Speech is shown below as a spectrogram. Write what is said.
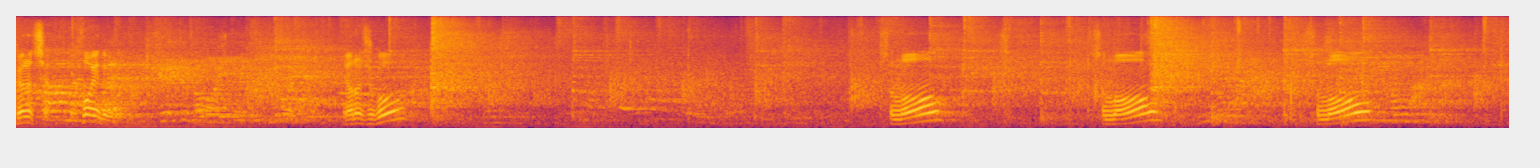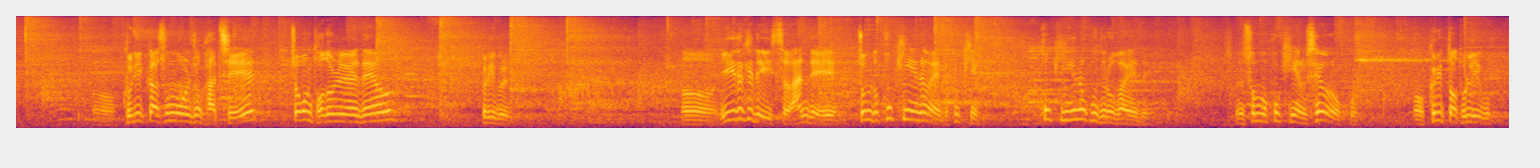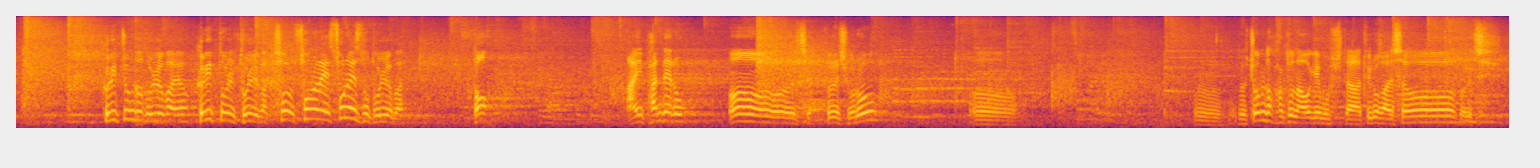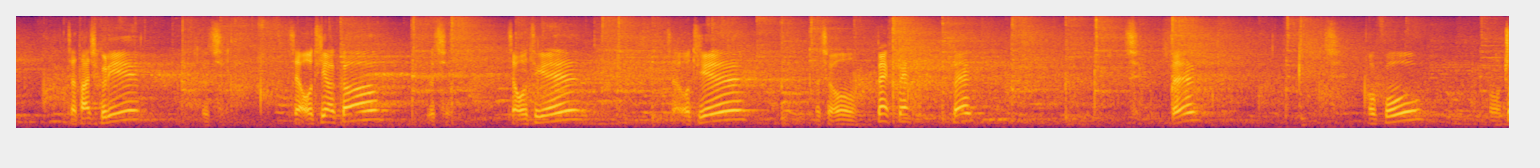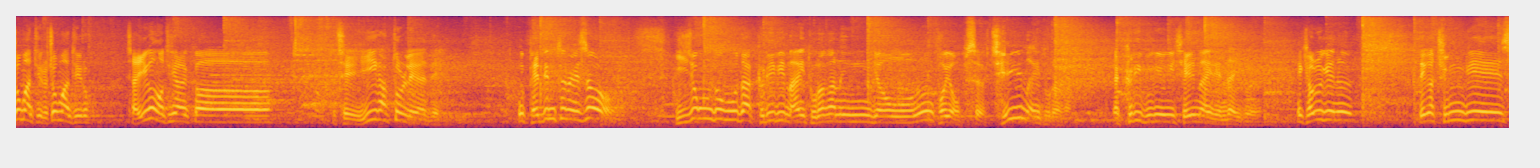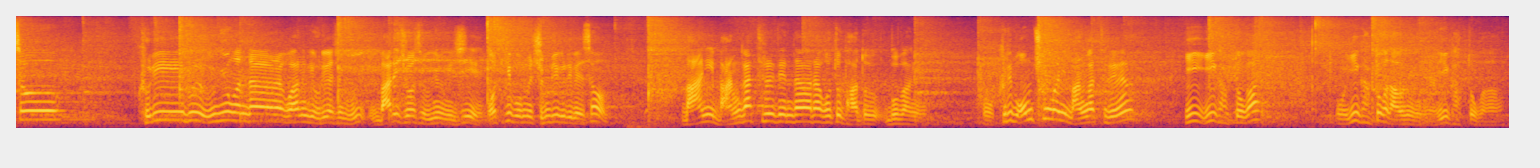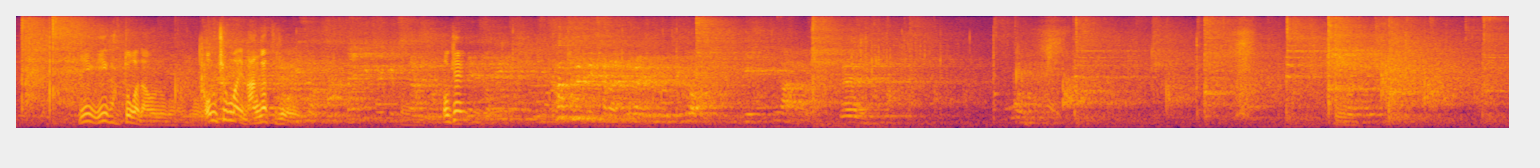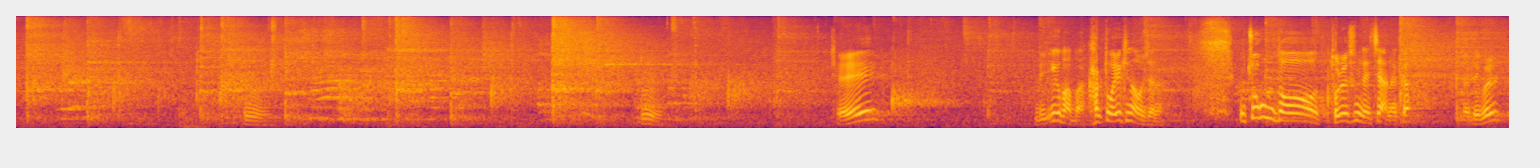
그렇죠. 포핸드 그립. 열어주고 손목 손목 손목 어, 그립과 손목을 좀 같이 조금 더 돌려야 돼요 그립을 어 이렇게 돼 있어 안돼 좀 더 코킹이라고 해야 돼 코킹 코킹 해놓고 들어가야 돼. 손목 코킹해놓고 세워놓고. 어, 그립 더 돌리고. 그립 좀 더 돌려봐요. 그립 돌, 돌려봐. 손, 손 안에, 손에서 더 돌려봐. 더. 아니, 반대로. 어, 어, 어, 그렇지. 그런 식으로. 어. 음, 좀 더 각도 나오게 해봅시다. 뒤로 가서. 그렇지. 자, 다시 그립. 그렇지. 자, 어떻게 할까? 그렇지. 자, 어떻게? 자, 어떻게? 그렇죠. 어, 백, 백, 백. 백. 걷고. 어, 좀만 뒤로, 좀만 뒤로. 자, 이건 어떻게 할까? 그렇지. 이 각도를 내야 돼. 그 배드민턴에서 이 정도보다 그립이 많이 돌아가는 경우는 거의 없어요. 제일 많이 돌아가. 그러니까 그립 응용이 제일 많이 된다 이거예요. 결국에는 내가 준비해서 그립을 응용한다라고 하는 게 우리가 지금 응- 말이 좋아서 응용이지 어떻게 보면 준비 그립에서 많이 망가뜨려 된다라고 또 봐도 무방해요. 어, 그립 엄청 많이 망가뜨려야 이, 이 각도가 어, 이 각도가 나오는 거야. 이 각도가 이, 이 각도가 나오는. 어, 엄청 많이 망가뜨려야 돼. 어? 오케이. 근데 이거 봐봐. 각도가 이렇게 나오잖아. 그럼 조금 더 돌렸으면 되지 않을까? 자, 립을.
